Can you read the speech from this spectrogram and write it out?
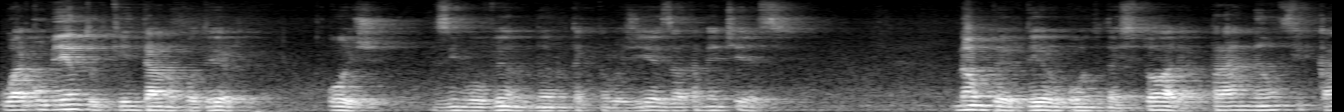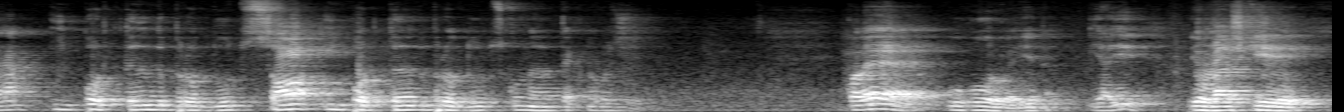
o argumento de quem está no poder hoje, desenvolvendo nanotecnologia, é exatamente esse não perder o bonde da história para não ficar importando produtos, só importando produtos com nanotecnologia. Qual é o rolo aí? Né? E aí, eu acho que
